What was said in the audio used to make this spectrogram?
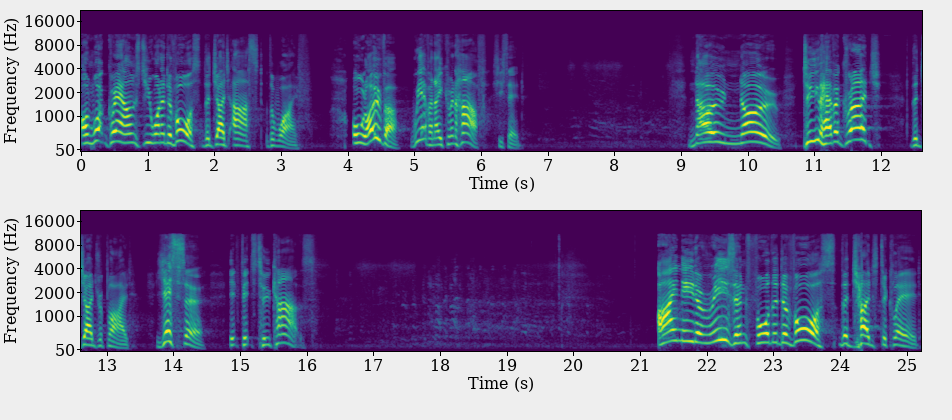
On what grounds do you want a divorce? The judge asked the wife. All over, we have an acre and a half, she said. No, no. Do you have a grudge? The judge replied, Yes, sir. It fits two cars. I need a reason for the divorce, the judge declared.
